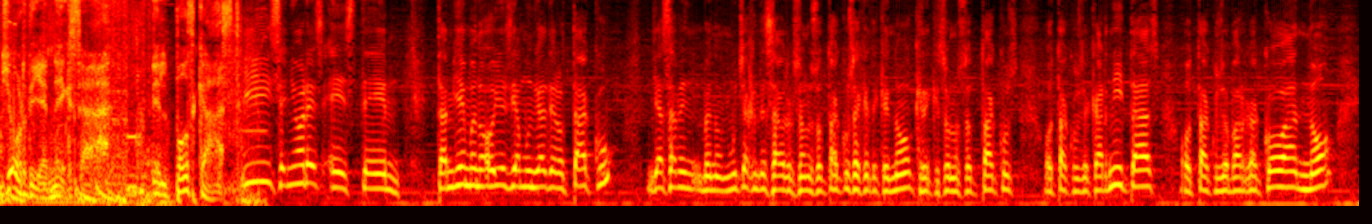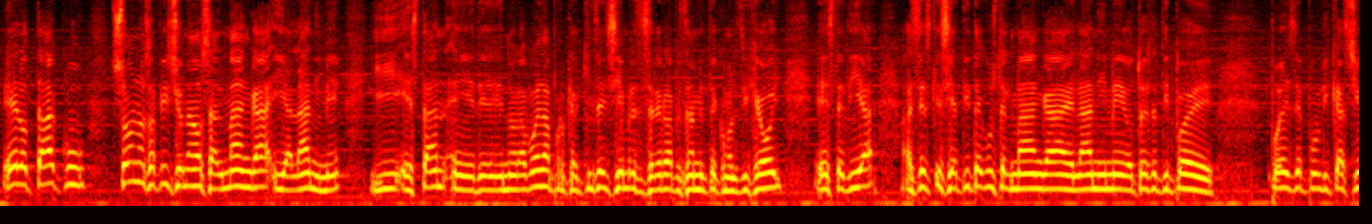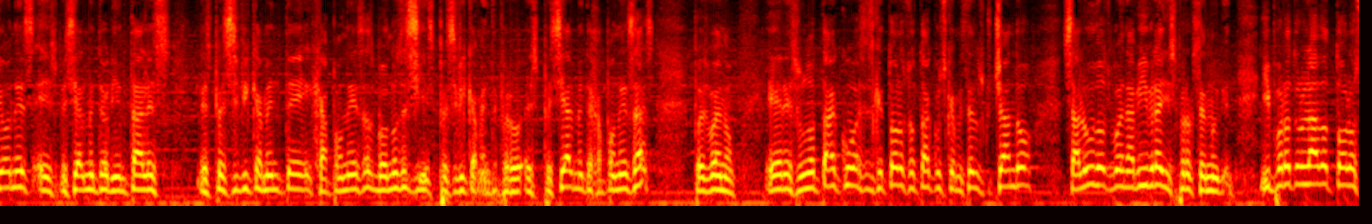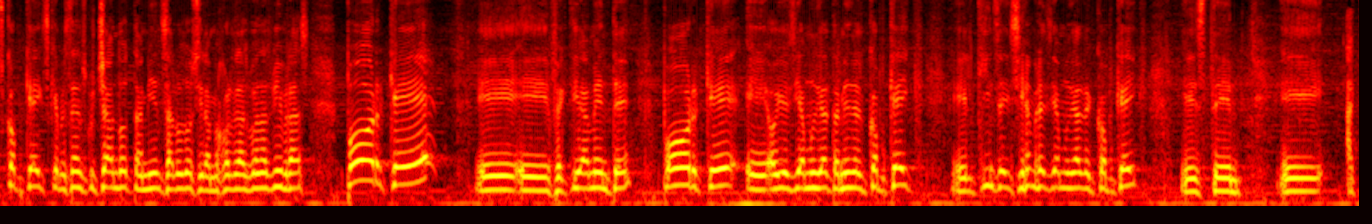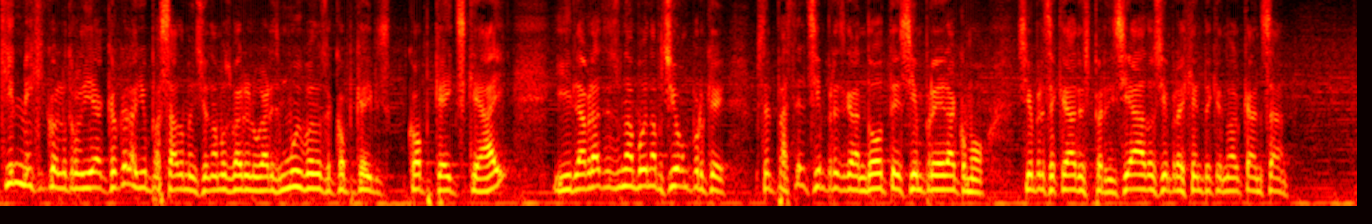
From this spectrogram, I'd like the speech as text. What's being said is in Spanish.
Jordi Anexa, el podcast. Y señores, este también, bueno, hoy es Día Mundial del Otaku. Ya saben, bueno, mucha gente sabe lo que son los otakus, hay gente que no, cree que son los otakus, otakus de carnitas, otakus de barbacoa, no. El otaku son los aficionados al manga y al anime y están eh, de enhorabuena porque el 15 de diciembre se celebra precisamente, como les dije hoy, este día. Así es que si a ti te gusta el manga, el anime o todo este tipo de pues de publicaciones especialmente orientales, específicamente japonesas, bueno, no sé si específicamente, pero especialmente japonesas, pues bueno, eres un otaku, así es que todos los otakus que me estén escuchando, saludos, buena vibra y espero que estén muy bien. Y por otro lado, todos los cupcakes que me estén escuchando, también saludos y la mejor de las buenas vibras, porque... Eh, eh, efectivamente, porque eh, hoy es Día Mundial también del Cupcake, el 15 de diciembre es Día Mundial del Cupcake, este, aquí en México el otro día, creo que el año pasado mencionamos varios lugares muy buenos de cupcakes, cupcakes que hay. Y la verdad es una buena opción porque pues, el pastel siempre es grandote, siempre era como, siempre se queda desperdiciado, siempre hay gente que no alcanza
